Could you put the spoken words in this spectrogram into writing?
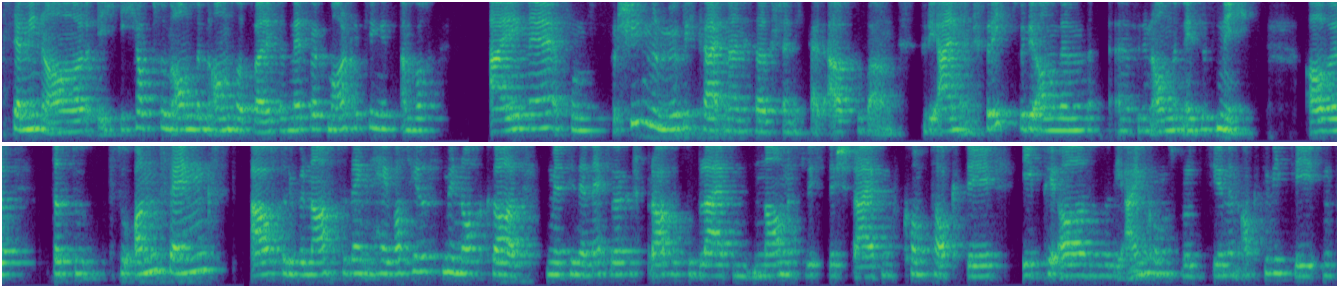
Seminar. Ich, ich habe so einen anderen Ansatz, weil ich sage, Network Marketing ist einfach eine von verschiedenen Möglichkeiten, eine Selbstständigkeit aufzubauen. Für die einen entspricht es, für die anderen, äh, für den anderen ist es nichts. Aber dass du, dass anfängst, auch darüber nachzudenken, hey, was hilft mir noch? Klar, um jetzt in der Networking-Sprache zu bleiben, Namensliste schreiben, Kontakte, EPAs, also die einkommensproduzierenden Aktivitäten,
